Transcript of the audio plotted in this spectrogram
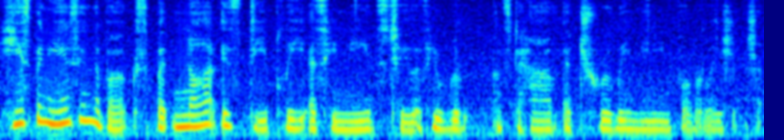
He's been using the books, but not as deeply as he needs to if he really wants to have a truly meaningful relationship.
